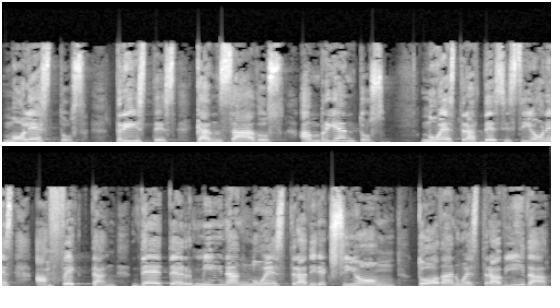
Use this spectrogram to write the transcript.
molestos, tristes, cansados, hambrientos. Nuestras decisiones afectan, determinan nuestra dirección, toda nuestra vida.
